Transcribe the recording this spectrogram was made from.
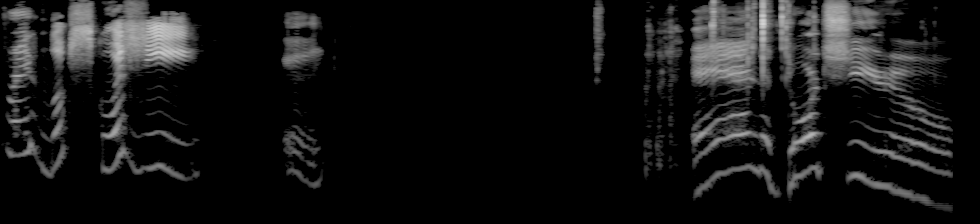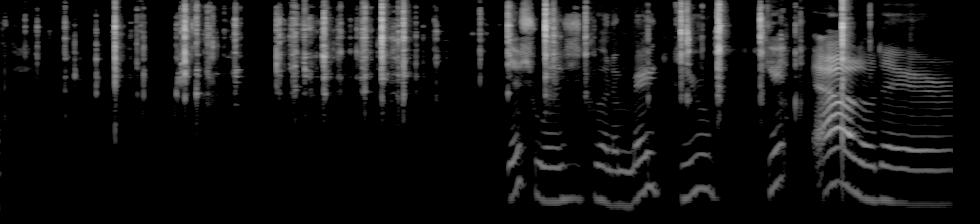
face looks squishy. And a door shield. This was gonna make you get out of there.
